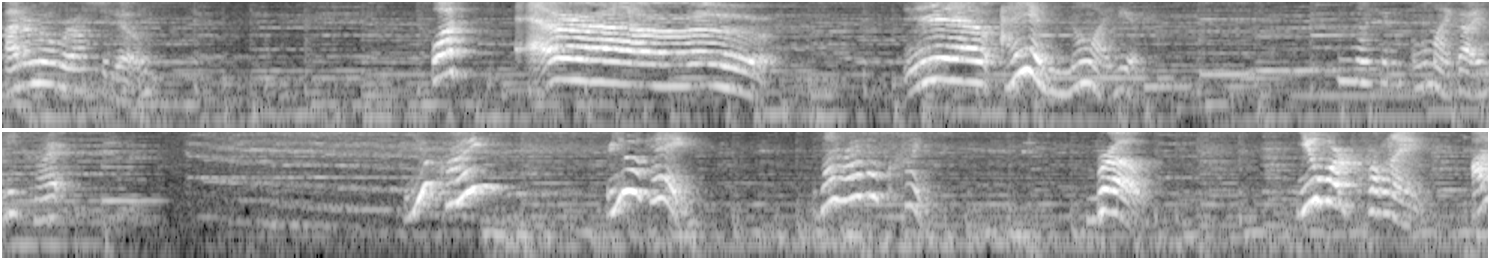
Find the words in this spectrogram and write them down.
I don't know where else to go. Okay? Is my rival crying? Bro, you were crying. I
